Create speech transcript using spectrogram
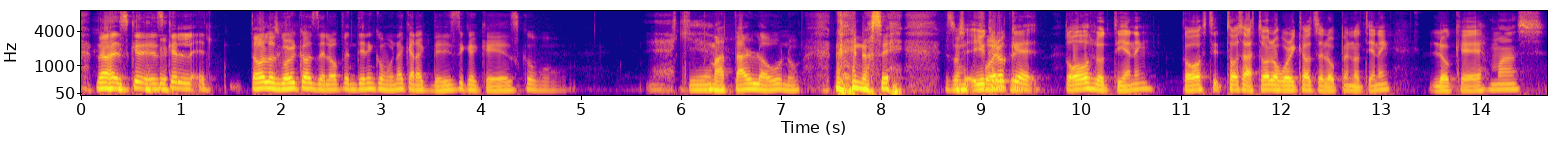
No, es que, es que el- el- todos los workouts del Open tienen como una característica que es como Es que- matarlo a uno. no sé. son yo creo que todos lo tienen. Todos, todos, o sea, todos los workouts del Open lo tienen. Lo que es más.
